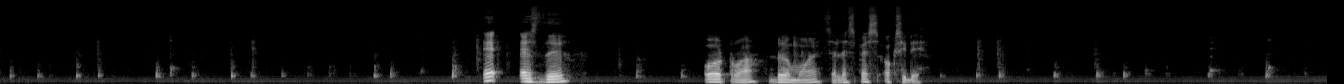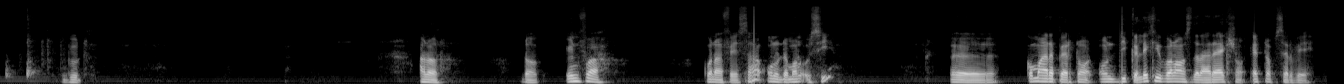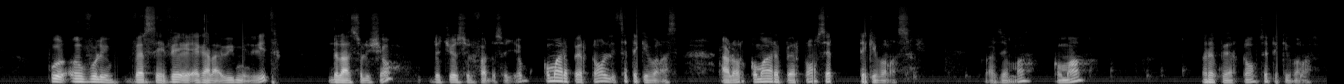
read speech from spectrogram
Et S2, O3, 2 moins, c'est l'espèce oxydée. Good. Alors, donc, une fois qu'on a fait ça, on nous demande aussi euh, comment répère-t-on On dit que l'équivalence de la réaction est observée pour un volume versé V égale à 8 ml de la solution de thiosulfate de sodium. Comment répère-t-on cette équivalence? Alors, comment répère-t-on cette équivalence? Troisièmement, comment répère-t-on cette équivalence?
